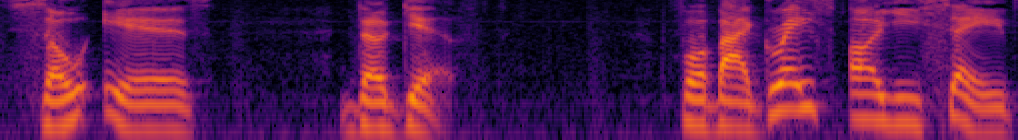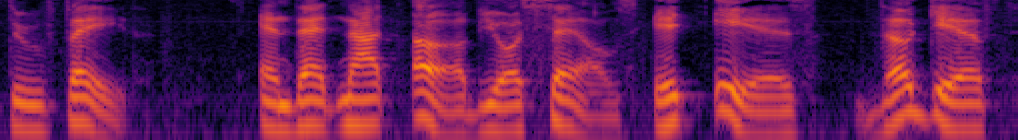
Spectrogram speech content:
so is the gift. For by grace are ye saved through faith, and that not of yourselves. It is the gift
